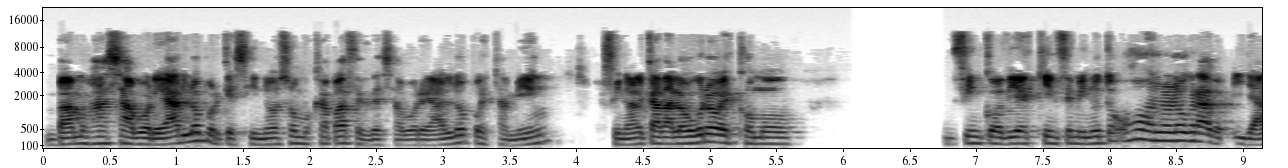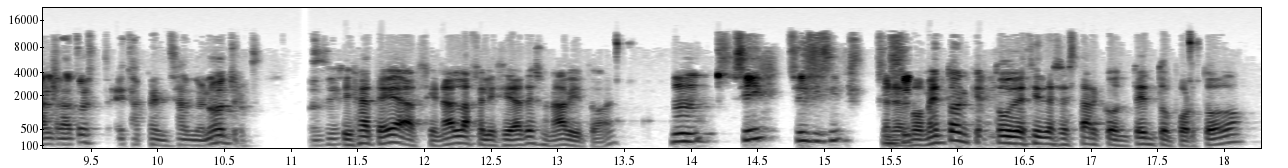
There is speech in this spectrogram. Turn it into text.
vamos a saborearlo, porque si no somos capaces de saborearlo, pues también al final cada logro es como 5, 10, 15 minutos, oh, lo he logrado, y ya al rato estás pensando en otro. Fíjate, al final la felicidad es un hábito, ¿eh? Mm, sí, sí, sí, sí. En el momento en que tú decides estar contento por todo,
